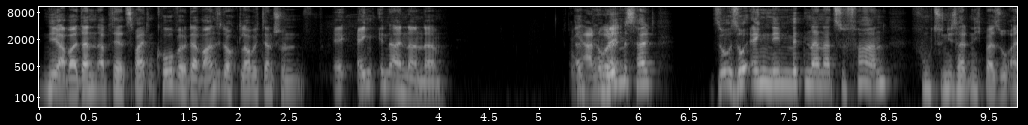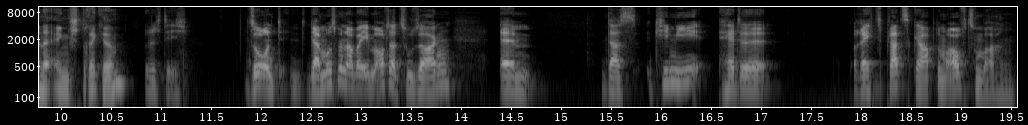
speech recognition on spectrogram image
nee, aber dann ab der zweiten Kurve, da waren sie doch, glaube ich, dann schon e- eng ineinander. Also Ja, das nur, Problem ist halt, so, so eng miteinander zu fahren, funktioniert halt nicht bei so einer engen Strecke. Richtig. So, und da muss man aber eben auch dazu sagen, ähm, dass Kimi hätte rechts Platz gehabt, um aufzumachen.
